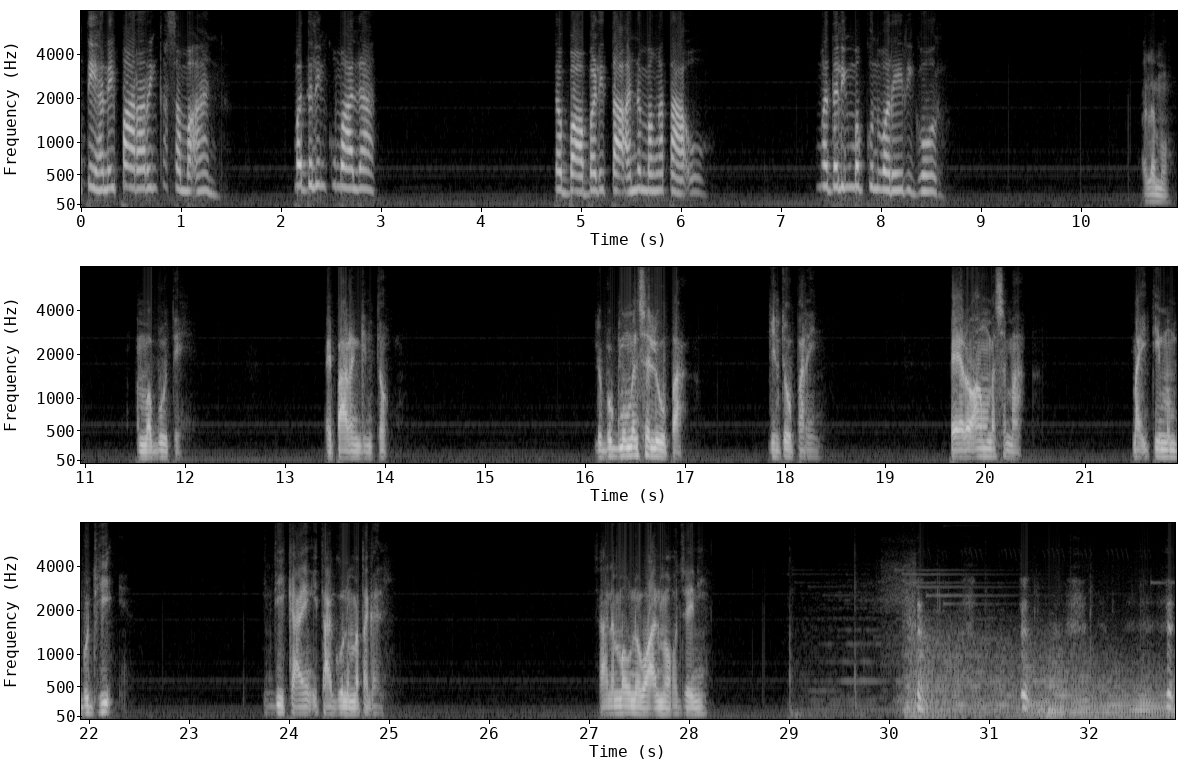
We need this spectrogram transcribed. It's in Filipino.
kabutihan ay para rin kasamaan. Madaling kumalat. Nababalitaan ng mga tao. Madaling magkunwari rigor. Alam mo, ang mabuti ay parang ginto. Lubog mo man sa lupa, ginto pa rin. Pero ang masama, maitim ang budhi. Hindi kayang itago na matagal. Sana maunawaan mo ako, Jenny. Boss!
